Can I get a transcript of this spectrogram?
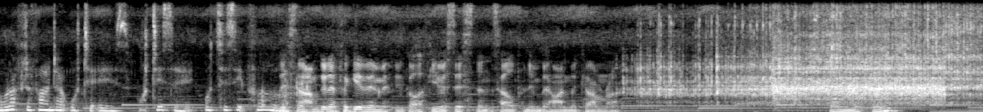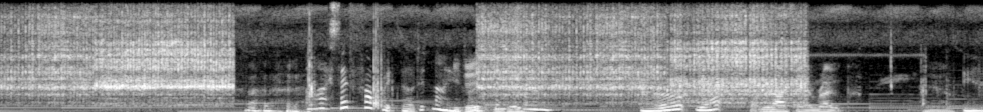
I will have to find out what it is. What is it? What is it for? Listen, I'm gonna forgive him if he's got a few assistants helping him behind the camera. I said fabric though, didn't I? You did, you did. I'm- Oh, yeah, What did I say? A rope. Yeah. yeah.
